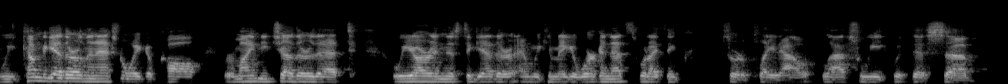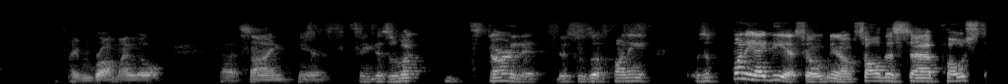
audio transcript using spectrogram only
we come together on the National Wake Up Call, remind each other that we are in this together and we can make it work. And that's what I think sort of played out last week with this. Uh, I even brought my little uh, sign here. See, this is what started it. This was a funny, it was a funny idea. So you know, saw this uh, post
